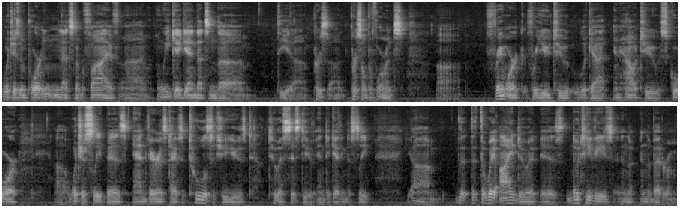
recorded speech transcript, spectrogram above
which is important, and that's number five. Uh, we again that's in the the uh, pers- uh, personal performance uh, framework for you to look at and how to score what your sleep is and various types of tools that you used to assist you into getting to sleep. Um, the, the, the way I do it is no TVs in the in the bedroom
